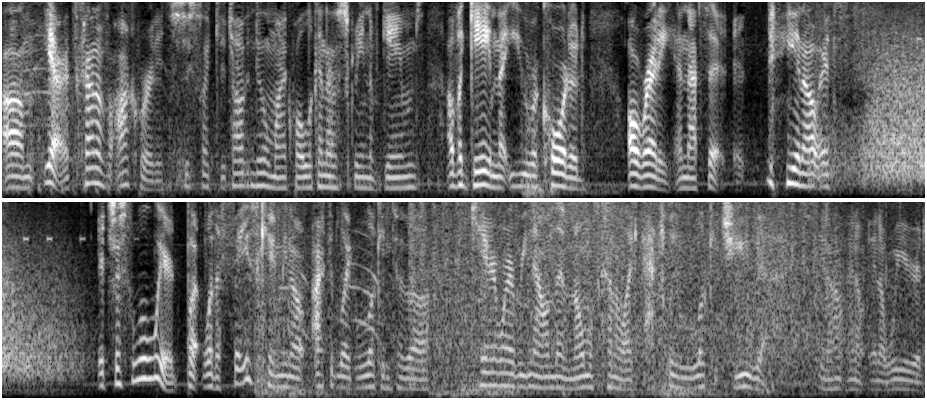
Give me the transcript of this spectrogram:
Um, yeah, it's kind of awkward. It's just like you're talking to a mic while looking at a screen of games of a game that you recorded already, and that's it. it you know, it's it's just a little weird. But with a face cam, you know, I could like look into the camera every now and then and almost kind of like actually look at you guys, you know, in a, in a weird,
